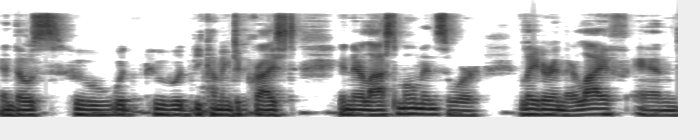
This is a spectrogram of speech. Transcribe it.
and those who would who would be coming to Christ in their last moments or later in their life, and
